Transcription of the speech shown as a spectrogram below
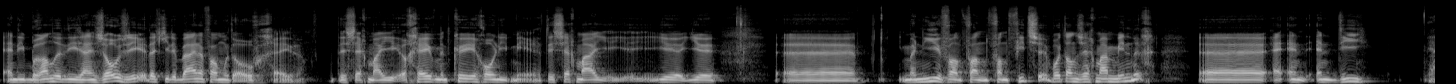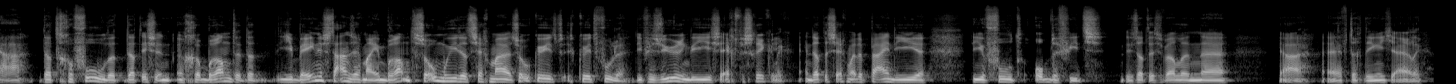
En die branden die zijn zo zeer dat je er bijna van moet overgeven. Dus zeg maar, je, op een gegeven moment kun je gewoon niet meer. Het is zeg maar je, je, je manier van, van, van fietsen wordt dan zeg maar minder. Uh, en, en die, ja, dat gevoel, dat, dat is een, een gebrande, dat, je benen staan zeg maar in brand. Zo moet je dat zeg maar, zo kun je, het, kun je het voelen. Die verzuring, die is echt verschrikkelijk. En dat is zeg maar de pijn die je, die je voelt op de fiets. Dus dat is wel een, uh, ja, heftig dingetje eigenlijk.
